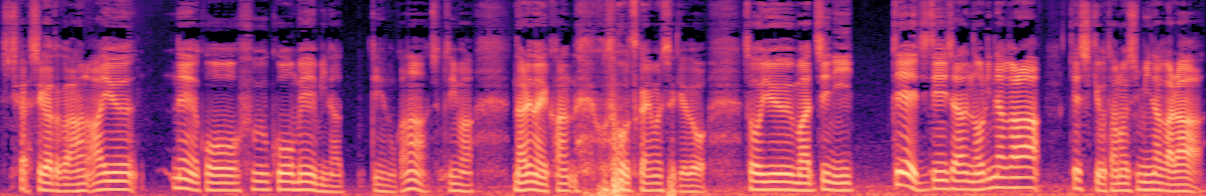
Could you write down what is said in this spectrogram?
滋賀とか、あの、ああいう、ね、こう、風光明媚なっていうのかな？ちょっと今、慣れないかん、言葉を使いましたけど、そういう街に行っ、自転車乗りながら、景色を楽しみながら、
